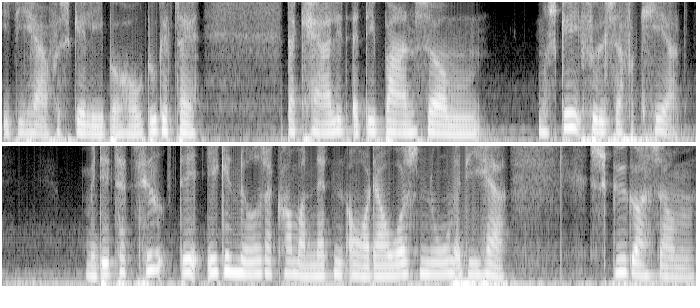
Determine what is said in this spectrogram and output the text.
i de her forskellige behov. Du kan tage dig kærligt af det barn, som måske følte sig forkert, men det tager tid. Det er ikke noget, der kommer natten over. Der er jo også nogle af de her skygger, som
